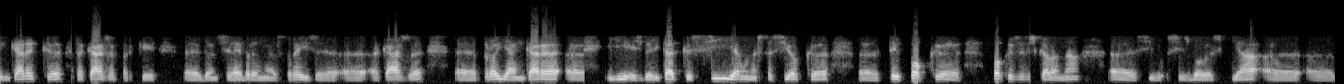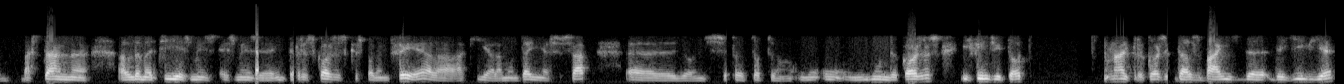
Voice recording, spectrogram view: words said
encara que a casa perquè eh, doncs, celebren els Reis a, a, a casa, eh, però hi ha encara, eh, i és veritat que sí hi ha una estació que eh, té poc, poques cal anar eh, si, si es vol esquiar eh, eh, bastant eh, al matí és més, és més eh, interesses coses que es poden fer eh, a la, aquí a la muntanya se sap eh, doncs tot, tot un, un, un munt de coses i fins i tot una altra cosa dels banys de, de Llívia,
